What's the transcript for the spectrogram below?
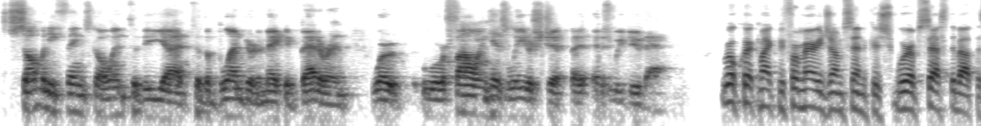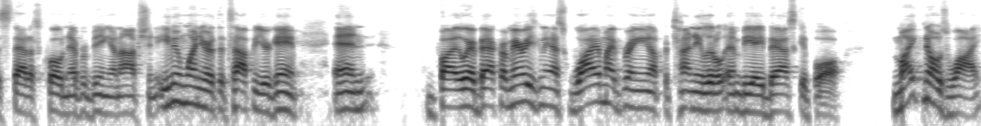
so many things go into the uh, to the blender to make it better, and we're we're following his leadership as we do that. Real quick, Mike, before Mary jumps in, because we're obsessed about the status quo never being an option, even when you're at the top of your game. And by the way, background, Mary's going to ask, why am I bringing up a tiny little NBA basketball? Mike knows why,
